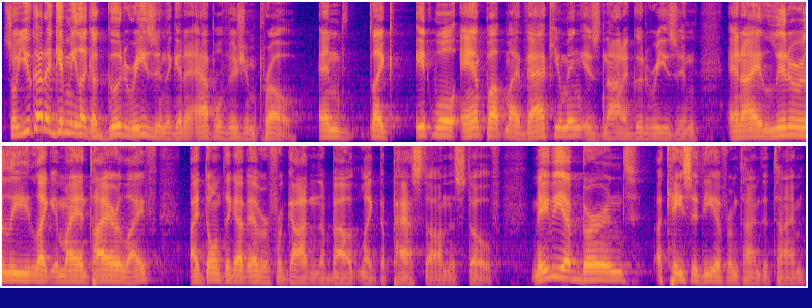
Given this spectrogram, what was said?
So you got to give me like a good reason to get an Apple Vision Pro. And like it will amp up my vacuuming is not a good reason. And I literally like in my entire life, I don't think I've ever forgotten about like the pasta on the stove. Maybe I've burned a quesadilla from time to time,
